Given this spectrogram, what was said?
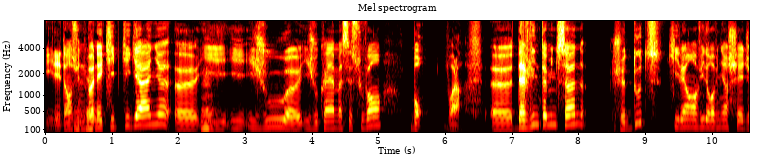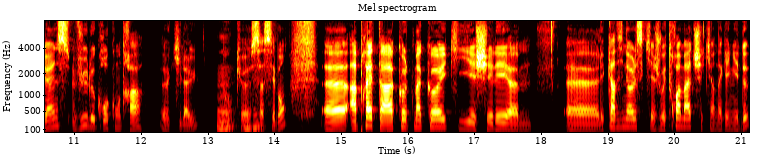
Il est dans une bonne équipe qui gagne, euh, Mm. il, il- il joue, il joue quand même assez souvent. Bon, voilà. Davlin Tomlinson, je doute qu'il ait envie de revenir chez les Giants, vu le gros contrat qu'il a eu. Mhm, Donc euh, mhm. ça c'est bon. Euh, après tu as Colt McCoy qui est chez les, euh, les Cardinals qui a joué 3 matchs et qui en a gagné 2.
